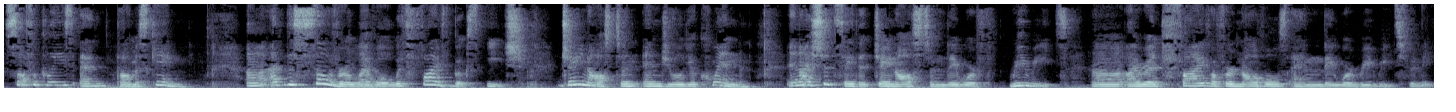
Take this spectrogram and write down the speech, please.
Sophocles and Thomas King. Uh, at the silver level, with five books each, Jane Austen and Julia Quinn. And I should say that Jane Austen, they were rereads. Uh, I read five of her novels and they were rereads for me.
